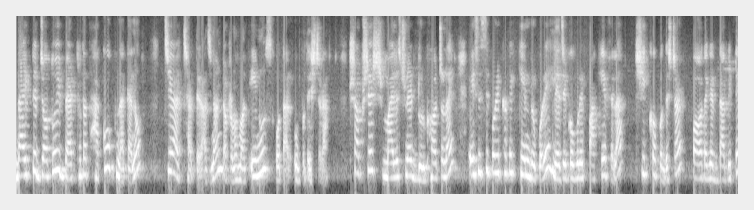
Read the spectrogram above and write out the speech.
দায়িত্বের যতই ব্যর্থতা থাকুক না কেন, চেয়ার ছাড়তে রাজি নন ডক্টর মোহাম্মদ ইনুস ও তার উপদেষ্টারা। সবশেষ মাইলস্টোনের দুর্ঘটনায় এসএসসি পরীক্ষাকে কেন্দ্র করে লেজে গোবরে পাকিয়ে ফেলা শিক্ষা উপদেষ্টার পদত্যাগের দাবিতে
